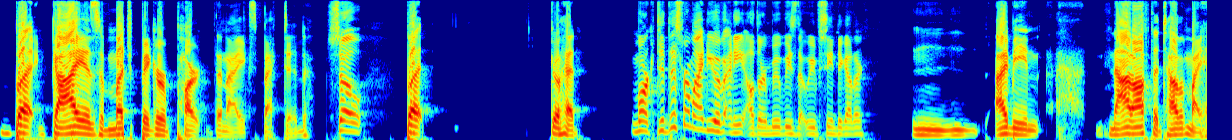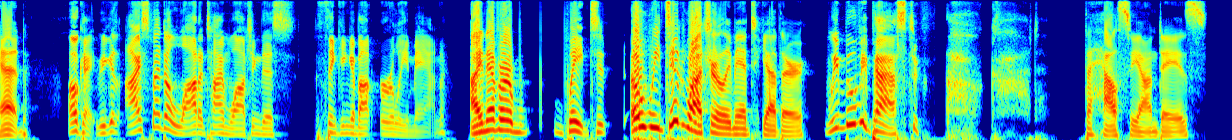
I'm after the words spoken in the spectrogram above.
But Guy is a much bigger part than I expected. So, But go ahead. Mark, did this remind you of any other movies that we've seen together? Mm, I mean, not off the top of my head. Okay, because I spent a lot of time watching this thinking about Early Man. I never wait. Did, oh, we did watch Early Man together. We movie passed Oh God, the Halcyon days.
